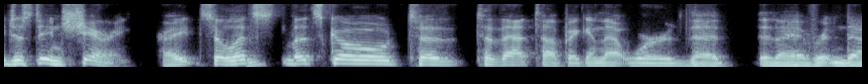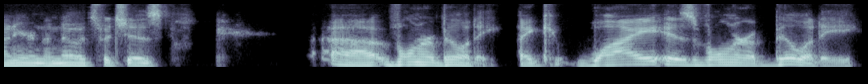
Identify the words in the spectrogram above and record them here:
just in sharing, right? So let's mm-hmm. let's go to to that topic and that word that that I have written down here in the notes, which is uh, vulnerability. Like, why is vulnerability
